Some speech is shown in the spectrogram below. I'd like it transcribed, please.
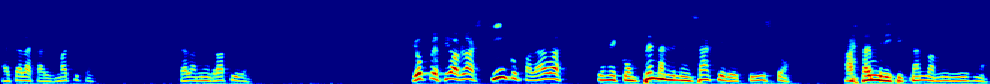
Ahí está la carismática. Está bien rápido. Yo prefiero hablar cinco palabras que me comprendan el mensaje de Cristo a estar edificando a mí mismo.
